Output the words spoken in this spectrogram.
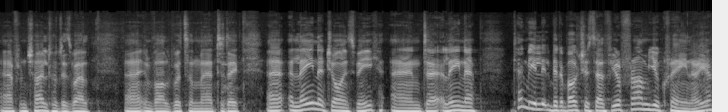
uh, from childhood as well, uh, involved with them uh, today. Uh, Elena joins me. And uh, Elena, tell me a little bit about yourself. You're from Ukraine, are you?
